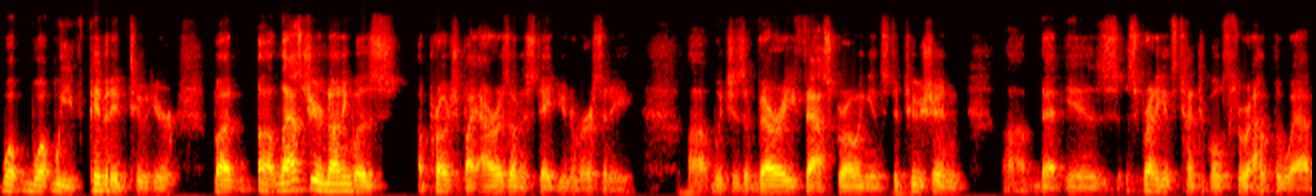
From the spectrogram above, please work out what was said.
what what we've pivoted to here. But uh, last year, Nonny was approached by Arizona State University, uh, which is a very fast growing institution uh, that is spreading its tentacles throughout the web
